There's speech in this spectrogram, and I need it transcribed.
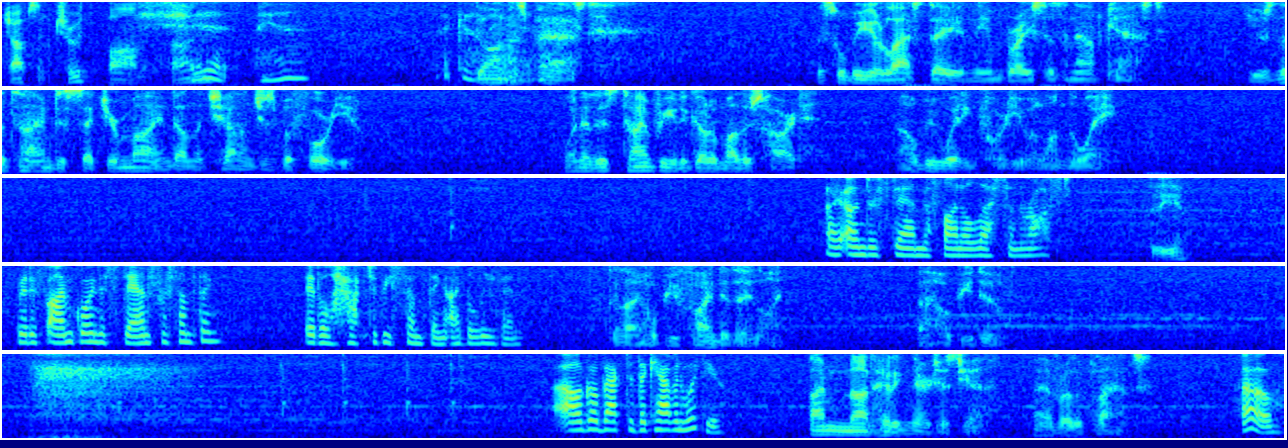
Drop some truth bombs, son. Shit, man. That. Dawn has passed. This will be your last day in the Embrace as an outcast. Use the time to set your mind on the challenges before you. When it is time for you to go to Mother's Heart, I'll be waiting for you along the way. I understand the final lesson, Rost. Do you? But if I'm going to stand for something, it'll have to be something I believe in. Then I hope you find it, Aloy. I hope you do. I'll go back to the cabin with you. I'm not heading there just yet. I have other plans. Oh.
